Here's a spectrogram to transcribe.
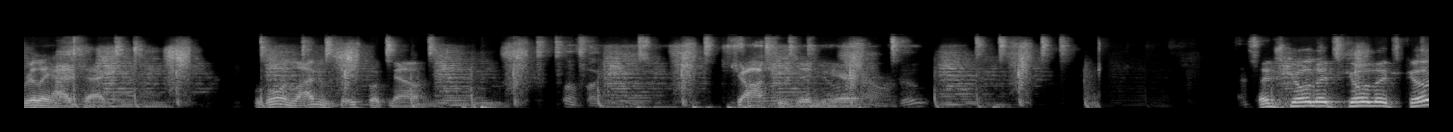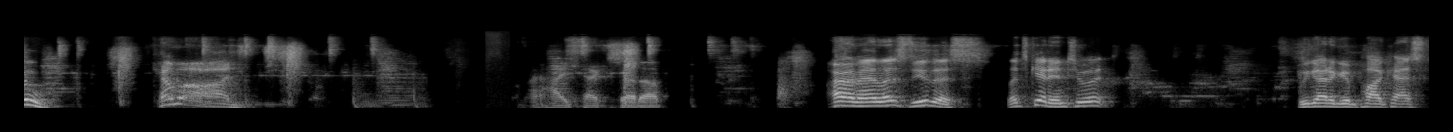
really high tech. We're going live on Facebook now. Josh is in here. Let's go, let's go, let's go. Come on. My high tech setup. All right, man, let's do this. Let's get into it. We got a good podcast.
